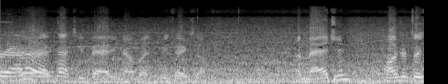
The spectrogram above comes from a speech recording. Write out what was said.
per Yeah, hour. not too bad, you know, but let me tell you something. Imagine 136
